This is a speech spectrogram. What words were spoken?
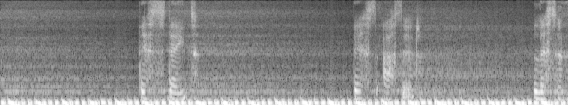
this state, this acid. Listen.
